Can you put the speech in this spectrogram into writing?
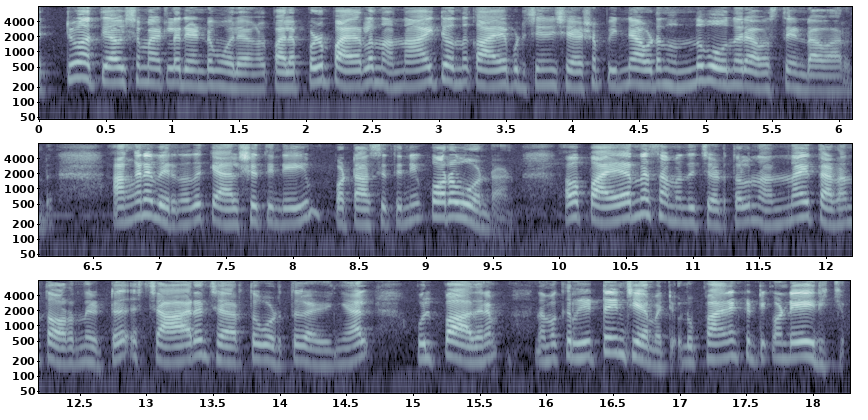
ഏറ്റവും അത്യാവശ്യമായിട്ടുള്ള രണ്ട് മൂലകങ്ങൾ. പലപ്പോഴും പയറിൽ നന്നായിട്ട് ഒന്ന് കായ പിടിച്ചതിന് ശേഷം പിന്നെ അവിടെ നിന്ന് പോകുന്ന ഒരു അവസ്ഥ ഉണ്ടാവാറുണ്ട്. അങ്ങനെ വരുന്നത് കാൽഷ്യത്തിന്റെയും പൊട്ടാസ്യത്തിന്റെയും കുറവ് കൊണ്ടാണ്. അപ്പോൾ പയറിനെ സംബന്ധിച്ചിടത്തോളം നന്നായി തടം തുറന്നിട്ട് ചാരം ചേർത്ത് കൊടുത്തു കഴിഞ്ഞാൽ ഉൽപ്പാദനം നമുക്ക് റീറ്റെയിൻ ചെയ്യാൻ പറ്റും. ഉൽപ്പാദനം കിട്ടിക്കൊണ്ടേയിരിക്കും.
